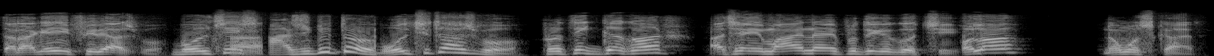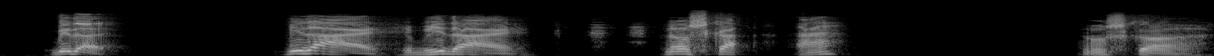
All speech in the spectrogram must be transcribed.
তার আগেই ফিরে আসব। বলছিস হ্যাঁ। আসবি তো? বলছি তো আসব। প্রতিজ্ঞা কর। আচ্ছা এই মায়ের নয় প্রতিজ্ঞা করছি। হলো নমস্কার বিদায় বিদায় বিদায় নমস্কার হ্যাঁ নমস্কার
